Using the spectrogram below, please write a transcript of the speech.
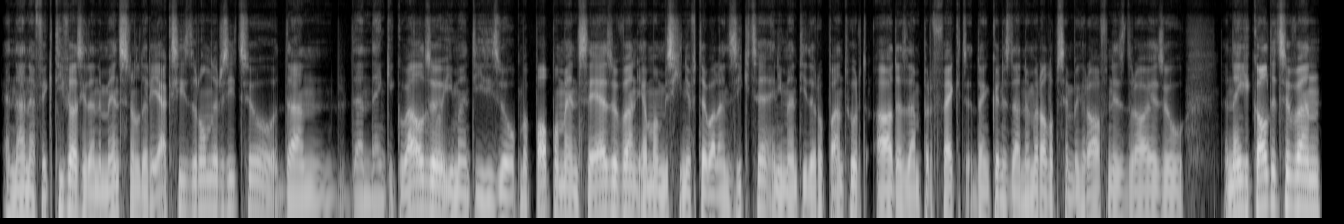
En dan effectief, als je dan de mensen de reacties eronder ziet, zo, dan, dan denk ik wel zo, iemand die zo op een bepaald moment zei zo van, ja, maar misschien heeft hij wel een ziekte, en iemand die daarop antwoordt, ah, dat is dan perfect, dan kunnen ze dat nummer al op zijn begrafenis draaien, zo. Dan denk ik altijd zo van,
